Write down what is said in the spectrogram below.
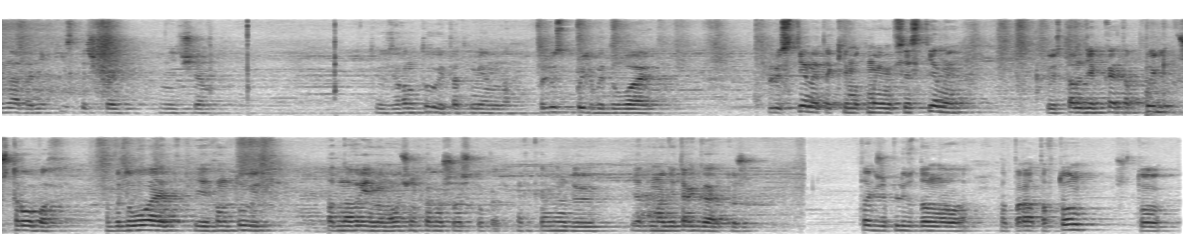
Не надо ни кисточкой, ничем. То есть грунтует отменно. Плюс пыль выдувает. Плюс стены таким вот мы им все стены. То есть там, где какая-то пыль в штробах, выдувает и грунтует одновременно. Очень хорошая штука. Рекомендую. Я думаю, не дорогая тоже. Также плюс данного аппарата в том, что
